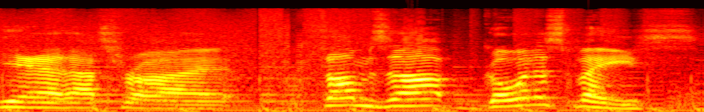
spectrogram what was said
Yeah, that's right. Thumbs up, going to space.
